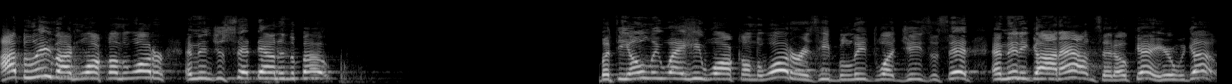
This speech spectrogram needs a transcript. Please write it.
I believe I can walk on the water and then just sit down in the boat. But the only way he walked on the water is he believed what Jesus said. And then he got out and said, Okay, here we go.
